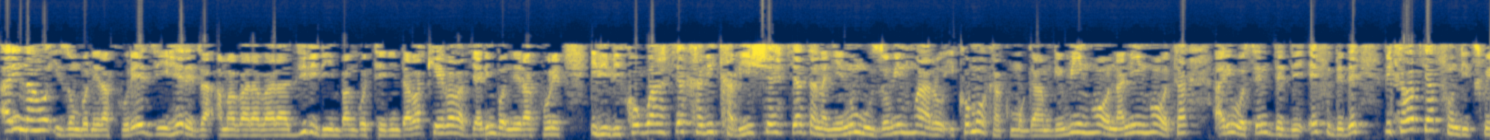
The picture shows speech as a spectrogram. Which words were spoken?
ari naho izo mbonerakure zihereza amabarabara ziririmba ngo tera inda bakeba bavyara imbonerakure ibi bikorwa vy'akabi kabishe vyazananye n'umuzo w'intwaro ikomoka ku mugambwe w'inkona n'inkota. Ari wo CNDD FDD bikaba byapfunditswe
